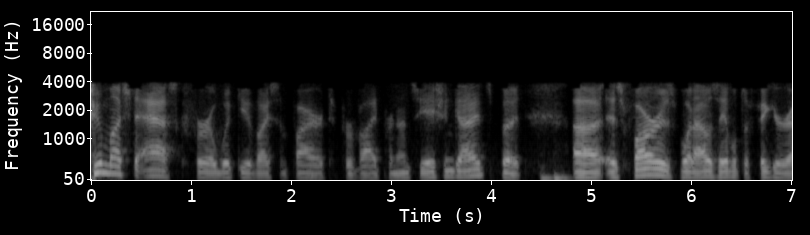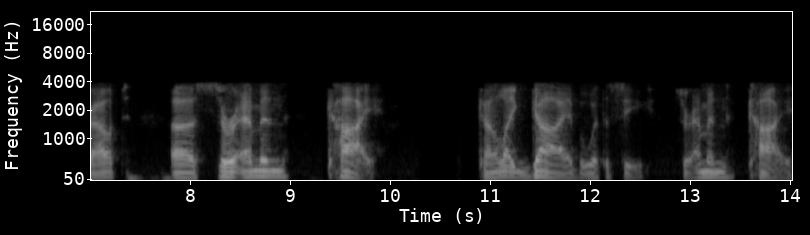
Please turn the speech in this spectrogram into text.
Too much to ask for a wiki of Ice and Fire to provide pronunciation guides, but uh, as far as what I was able to figure out, uh, Sir Emmon Cuy kind of like Guy, but with a C. Sir Emmon Cuy.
